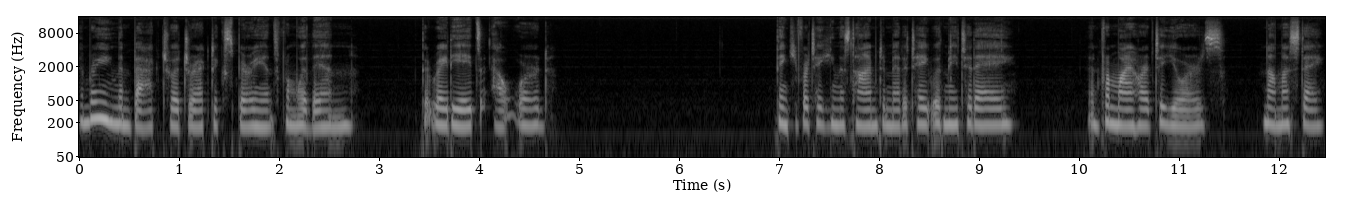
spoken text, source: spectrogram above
and bringing them back to a direct experience from within that radiates outward. Thank you for taking this time to meditate with me today. And from my heart to yours, namaste.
